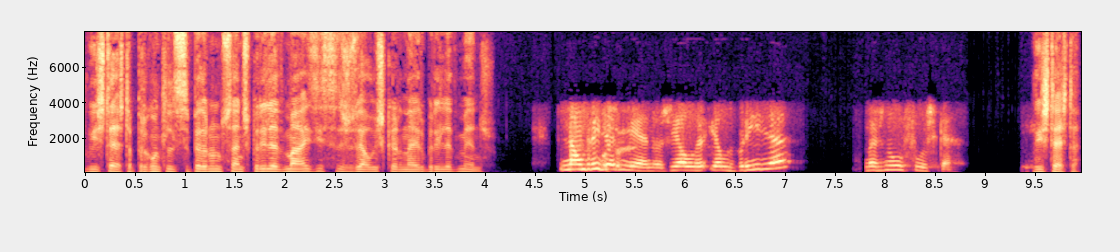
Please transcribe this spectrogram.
Luís Testa, pergunta-lhe se Pedro Nuno Santos brilha demais e se José Luís Carneiro brilha de menos. Não brilha de menos, ele, ele brilha, mas não ofusca. Luís Testa.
